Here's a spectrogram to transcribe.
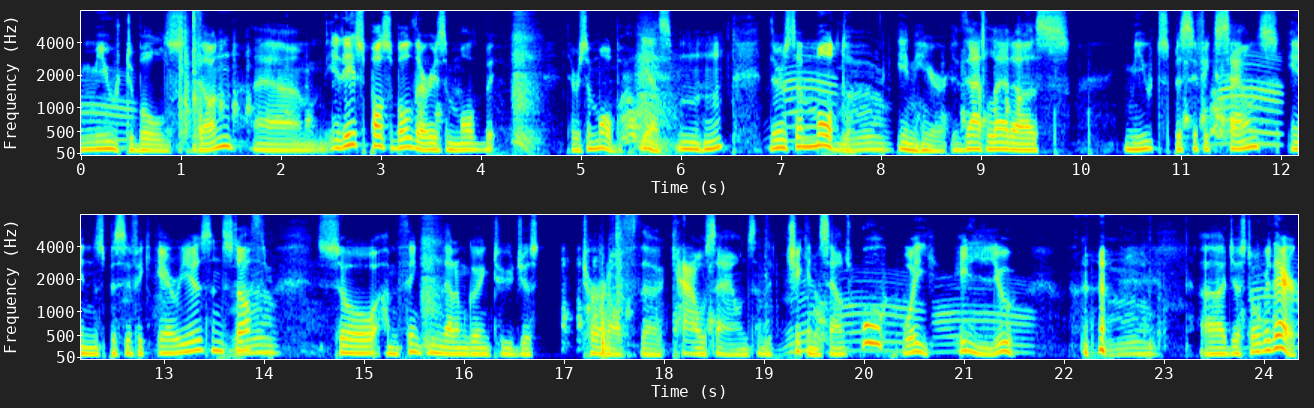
mutables done. Um, it is possible there is a mob. There's a mob. Yes. Mm-hmm. There's a mod in here that let us mute specific sounds in specific areas and stuff. So I'm thinking that I'm going to just turn off the cow sounds and the chicken sounds. Ooh, wait, hello. uh, just over there.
